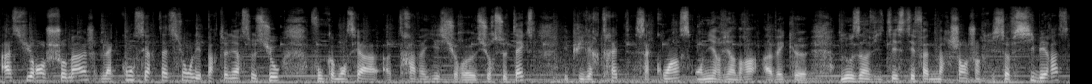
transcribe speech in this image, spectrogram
assurance chômage, la concertation, les partenaires sociaux vont commencer à, travailler sur, euh, sur ce texte. Et puis les retraites, ça coince. On y reviendra avec nos invités Stéphane Marchand, Jean-Christophe Sibéras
